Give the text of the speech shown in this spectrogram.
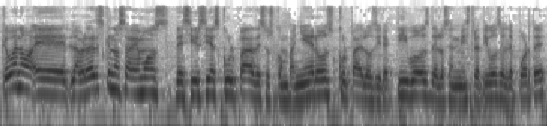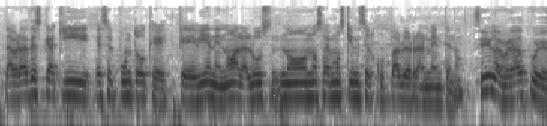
Que bueno, eh, la verdad es que no sabemos decir si es culpa de sus compañeros, culpa de los directivos, de los administrativos del deporte. La verdad es que aquí es el punto que, que viene, ¿no? A la luz. No, no sabemos quién es el culpable realmente, ¿no? Sí, la verdad, pues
